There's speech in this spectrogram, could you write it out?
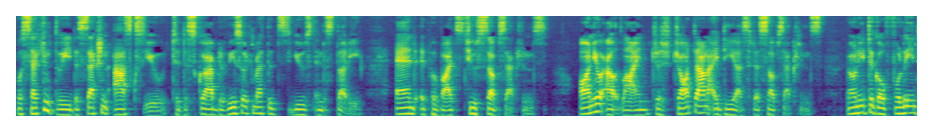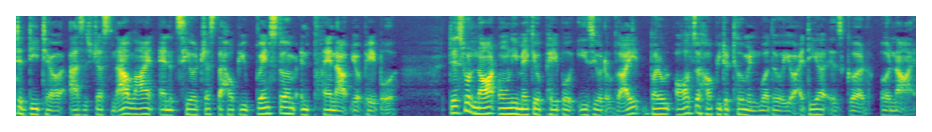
for section 3, the section asks you to describe the research methods used in the study, and it provides two subsections. On your outline, just jot down ideas to the subsections. No need to go fully into detail as it's just an outline and it's here just to help you brainstorm and plan out your paper. This will not only make your paper easier to write, but it will also help you determine whether your idea is good or not.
